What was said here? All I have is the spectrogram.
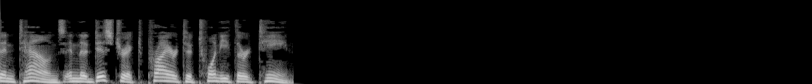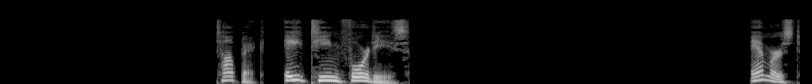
and towns in the district prior to 2013 Topic: 1840s Amherst,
